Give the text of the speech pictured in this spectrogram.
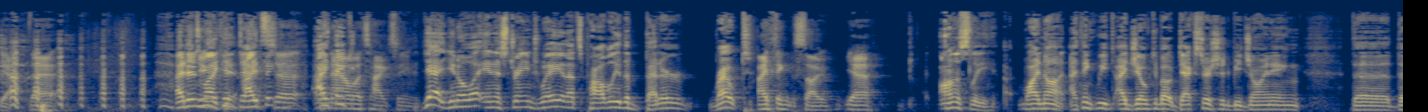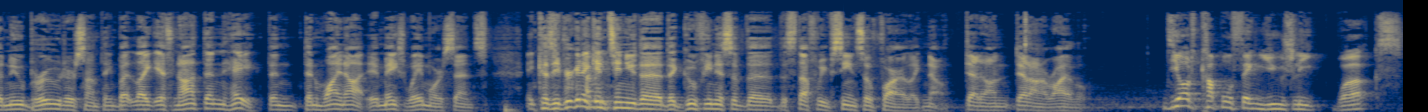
yeah, I didn't Duke like it. I think. Uh, I are now a tag team. Yeah, you know what? In a strange way, that's probably the better route. I think so. Yeah, honestly, why not? I think we I joked about Dexter should be joining the the new brood or something, but like if not, then hey, then then why not? It makes way more sense. Because if you're going to mean- continue the the goofiness of the the stuff we've seen so far, like no, dead on dead on arrival. the odd couple thing usually works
